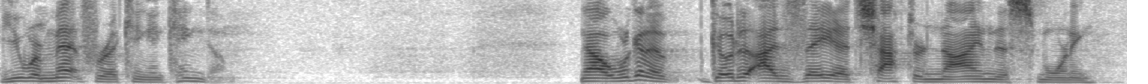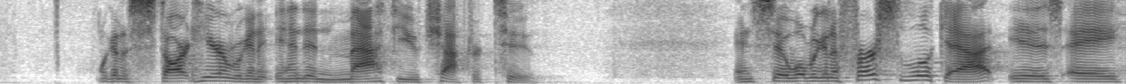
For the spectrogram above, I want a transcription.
You were meant for a king and kingdom. Now, we're going to go to Isaiah chapter 9 this morning. We're going to start here and we're going to end in Matthew chapter 2. And so, what we're going to first look at is a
